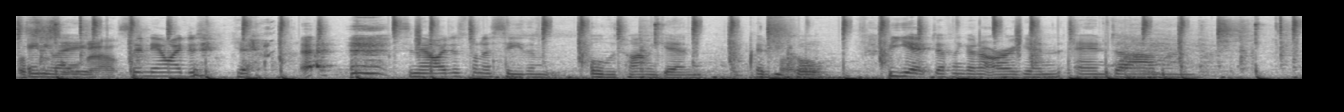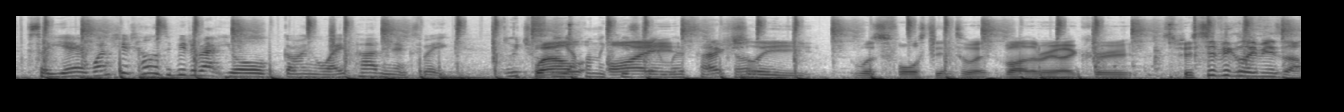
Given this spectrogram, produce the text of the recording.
what it's anyway, so now I just yeah, so now I just want to see them all the time again. It'd be cool. But yeah, definitely going to Oregon, and um, so yeah, why don't you tell us a bit about your going away party next week, which will be Well, up on the Kiss I Fan website. actually was forced into it by the Rio crew, specifically Mizza.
